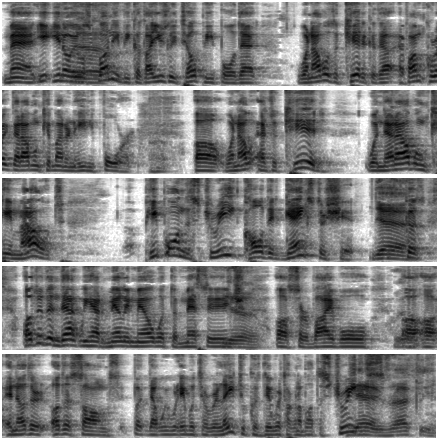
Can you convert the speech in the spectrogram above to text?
Man, you, you know, it was funny because I usually tell people that when I was a kid, because if I'm correct, that album came out in '84. Uh-huh. uh when I, as a kid, when that album came out, people on the street called it gangster shit. Yeah. Because other than that, we had Melle Mel with the message, Yeah. uh, Survival, uh, uh, and other other songs, but that we were able to relate to because they were talking about the streets. yeah, exactly.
